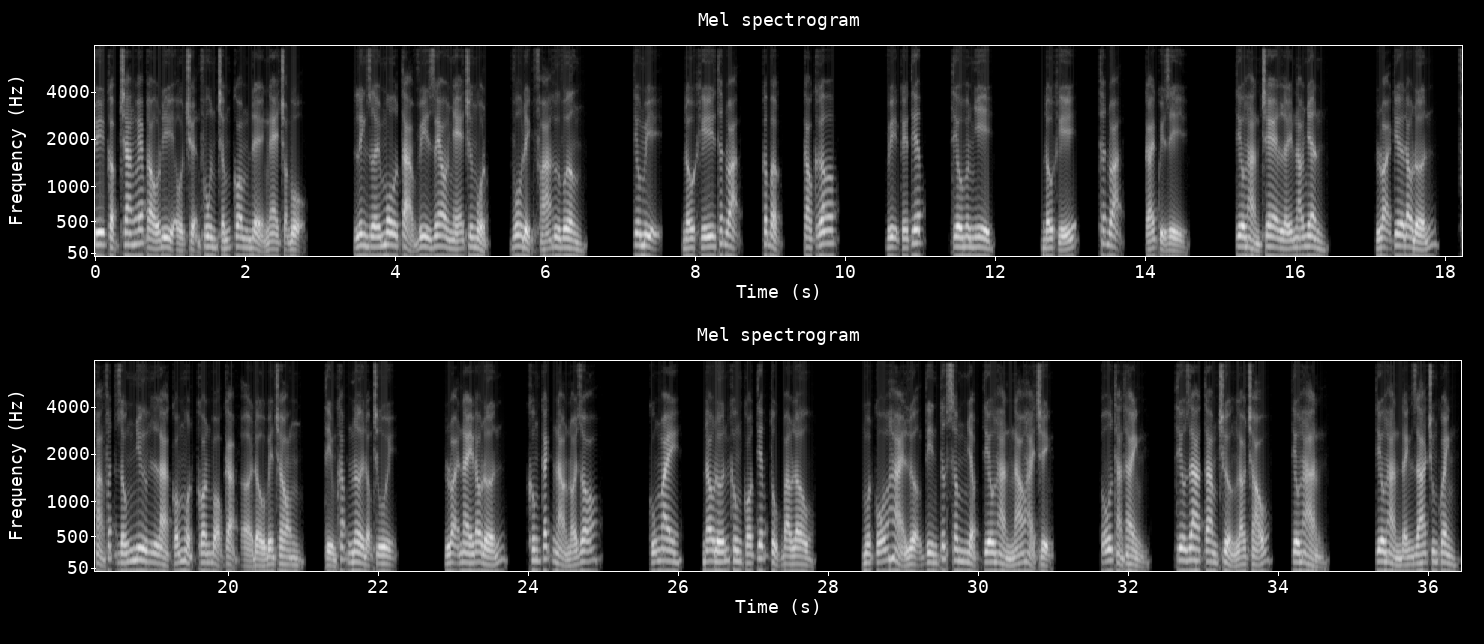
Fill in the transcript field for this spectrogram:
Truy cập trang web đầu đi ở chuyệnfun.com để nghe trọn bộ. Linh dưới mô tả video nhé chương một vô địch phá hư vương. Tiêu mị, đấu khí thất đoạn, cấp bậc, cao cấp. Vị kế tiếp, Tiêu Hân Nhi. Đấu khí, thất đoạn, cái quỷ gì? Tiêu Hàn che lấy não nhân. Loại kia đau đớn, phảng phất giống như là có một con bọ cạp ở đầu bên trong, tìm khắp nơi động chui. Loại này đau đớn, không cách nào nói rõ. Cũng may, đau đớn không có tiếp tục bao lâu. Một cỗ hải lượng tin tức xâm nhập tiêu hàn não hải trịnh. Ô thản thành, tiêu gia tam trưởng lao cháu, tiêu hàn. Tiêu hàn đánh giá chung quanh.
